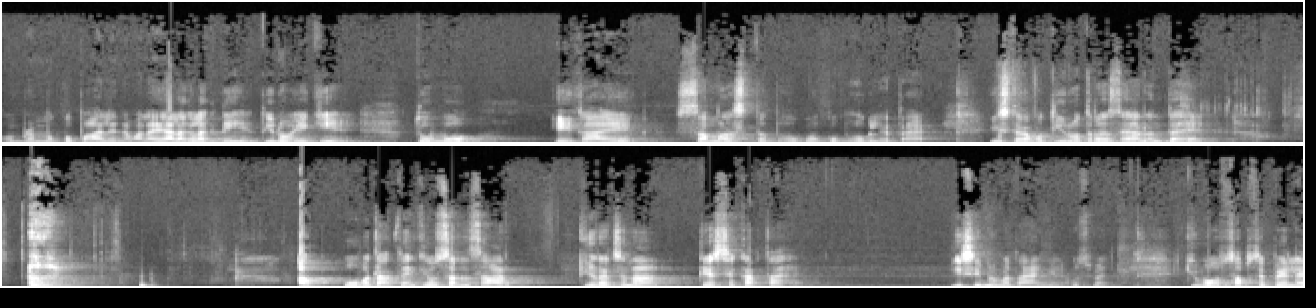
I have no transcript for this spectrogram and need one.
और ब्रह्म को पा लेने वाला, ये अलग अलग नहीं है, तीनों एक ही हैं तो वो एकाएक समस्त भोगों को भोग लेता है। इस तरह वो तीनों तरह से अनंत है। अब वो बताते हैं कि वो संसार की रचना कैसे करता है। इसी में बताया गया उसमें कि वो सबसे पहले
